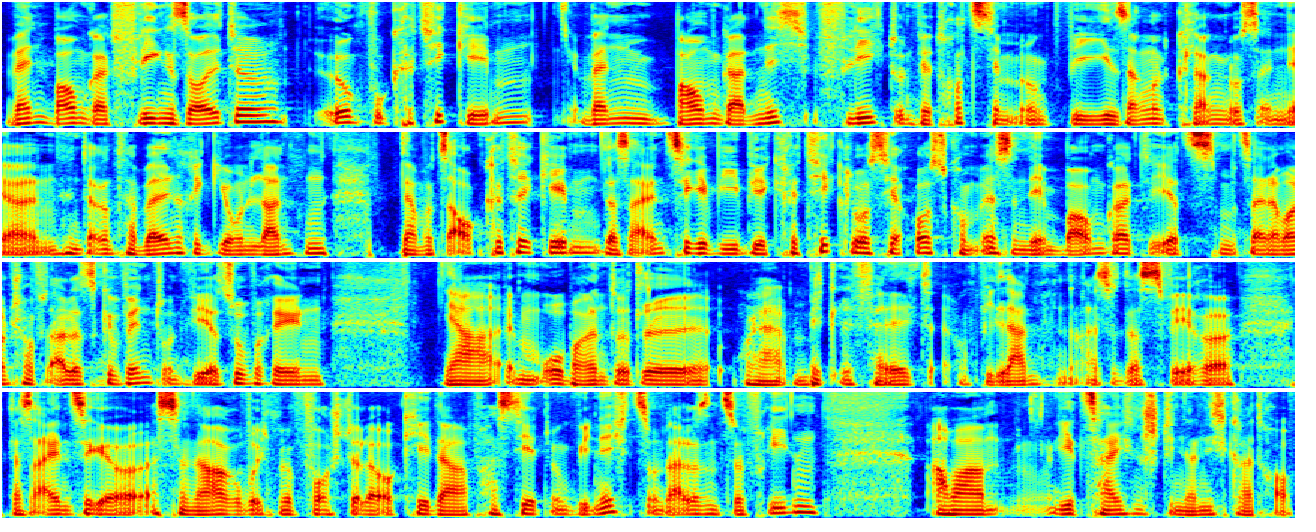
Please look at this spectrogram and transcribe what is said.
wenn Baumgart fliegen sollte, irgendwo Kritik geben. Wenn Baumgart nicht fliegt und wir trotzdem irgendwie sang- und klanglos in der hinteren Tabellenregion landen, dann wird es auch Kritik geben. Das Einzige, wie wir kritiklos hier rauskommen, ist, indem Baumgart jetzt mit seiner Mannschaft alles gewinnt und wir souverän ja im oberen Drittel oder Mittelfeld irgendwie landen. Also das wäre das einzige Szenario, wo ich mir vorstelle, okay, da passiert irgendwie nichts und alle sind zufrieden. Aber die Zeichen stehen da nicht gerade drauf,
